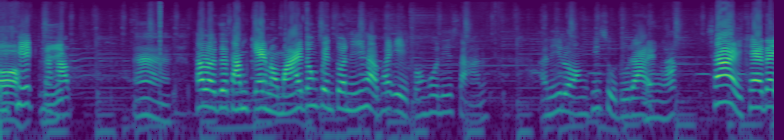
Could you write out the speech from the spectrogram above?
มีพริกพริกนะครับอ่าถ้าเราจะทำแกงหน่อไม้ต้องเป็นตัวนี้ค่ะ พระเอกของคนอีสาน อันนี้ลองพิสูจน์ดูำได้ แมงลักใช่แค่ได้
